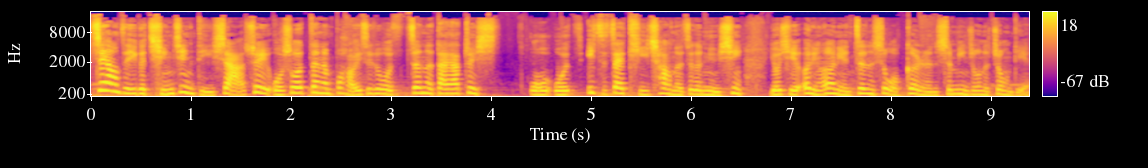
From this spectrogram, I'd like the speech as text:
这样子一个情境底下，所以我说真的不好意思，如果真的大家对我我一直在提倡的这个女性，尤其二零二年真的是我个人生命中的重点。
